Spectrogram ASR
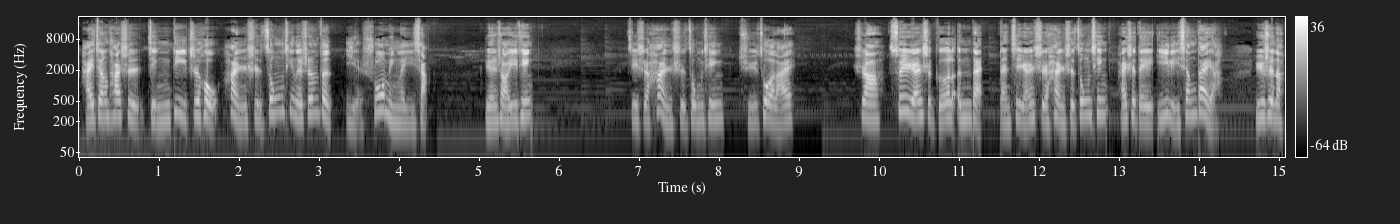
还将他是景帝之后汉室宗亲的身份也说明了一下。袁绍一听。既是汉室宗亲，取作来。是啊，虽然是隔了恩代，但既然是汉室宗亲，还是得以礼相待呀。于是呢，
